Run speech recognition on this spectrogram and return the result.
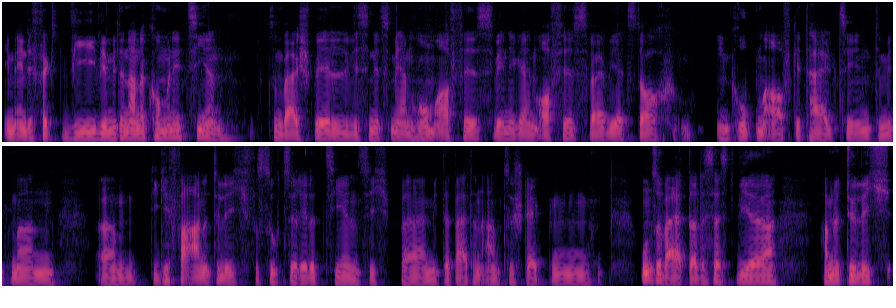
im Endeffekt, wie wir miteinander kommunizieren. Zum Beispiel, wir sind jetzt mehr im Homeoffice, weniger im Office, weil wir jetzt auch in Gruppen aufgeteilt sind, damit man ähm, die Gefahr natürlich versucht zu reduzieren, sich bei Mitarbeitern anzustecken und so weiter. Das heißt, wir haben natürlich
